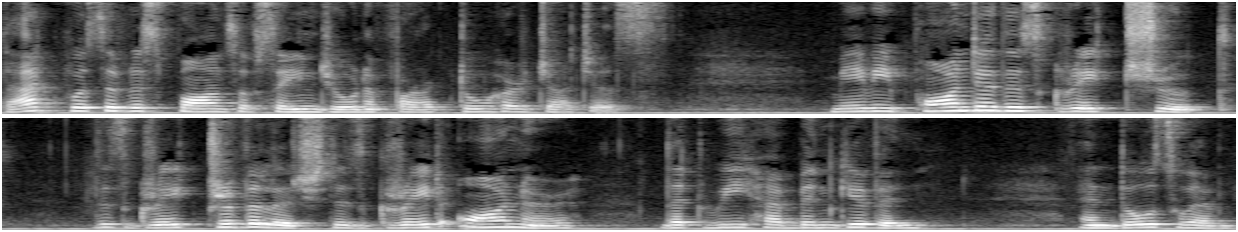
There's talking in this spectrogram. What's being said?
That was the response of St. Joan of Arc to her judges. May we ponder this great truth, this great privilege, this great honor that we have been given. And those who, have,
